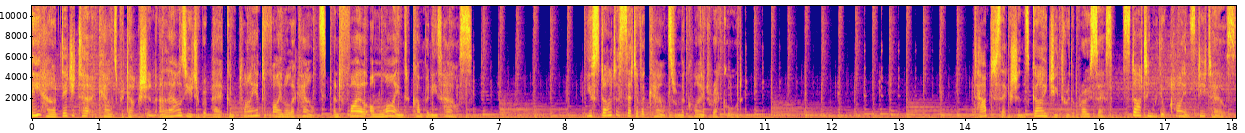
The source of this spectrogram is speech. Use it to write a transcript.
See how Digita Accounts Production allows you to prepare compliant final accounts and file online to Companies House. You start a set of accounts from the client record. Tabbed sections guide you through the process, starting with your client's details,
